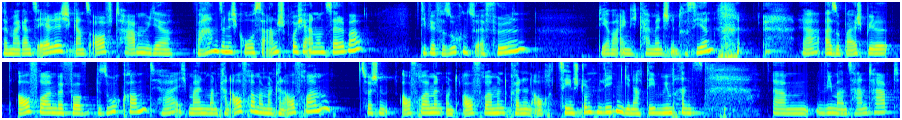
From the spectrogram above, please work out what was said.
Denn mal ganz ehrlich, ganz oft haben wir wahnsinnig große Ansprüche an uns selber, die wir versuchen zu erfüllen, die aber eigentlich keinen Menschen interessieren. ja, also Beispiel aufräumen, bevor Besuch kommt. Ja, ich meine, man kann aufräumen und man kann aufräumen. Zwischen Aufräumen und Aufräumen können auch zehn Stunden liegen, je nachdem, wie man es ähm, handhabt.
